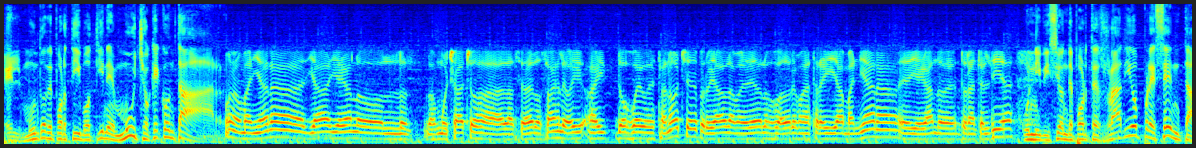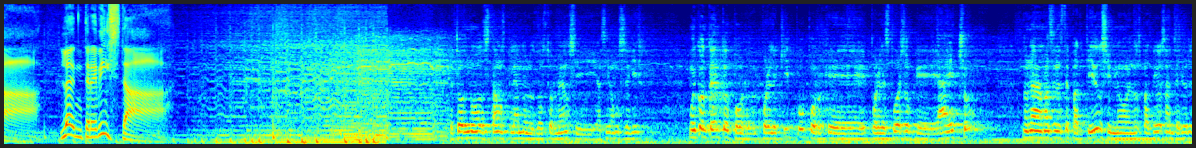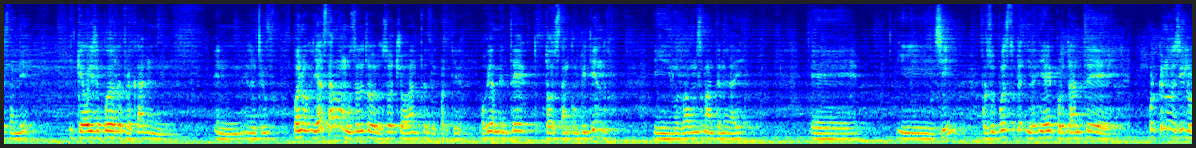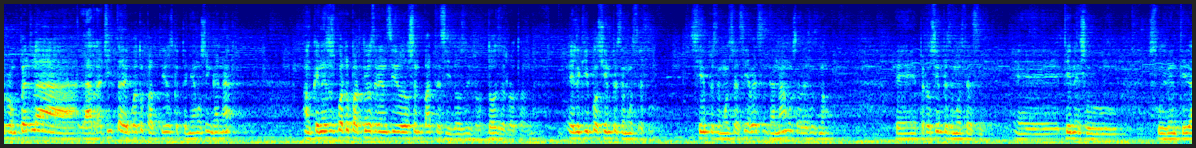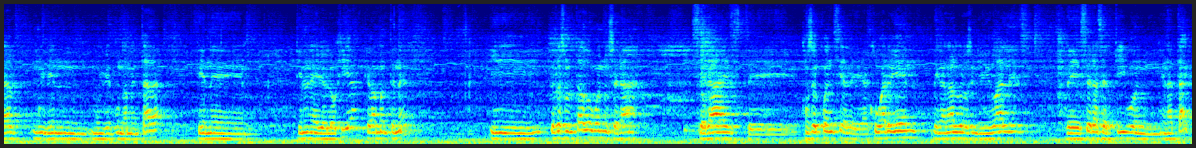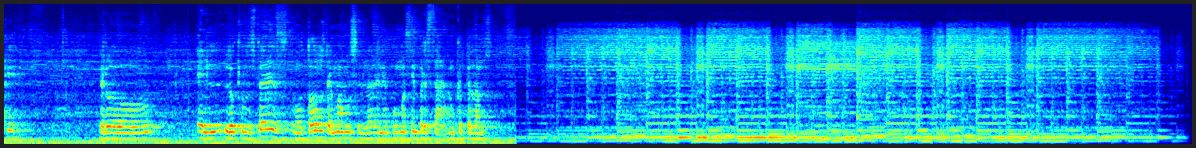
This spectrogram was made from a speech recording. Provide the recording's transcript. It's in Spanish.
El mundo deportivo tiene mucho que contar. Bueno, mañana ya llegan los, los, los, muchachos a la ciudad de Los Ángeles. Hoy hay dos juegos esta noche, pero ya la mayoría de los jugadores van a estar ahí ya mañana, eh, llegando durante el día. Univisión Deportes Radio presenta la entrevista. De todos modos, estamos peleando en los dos torneos y así vamos a seguir. Muy contento por, por el equipo, porque, por el esfuerzo que ha hecho no nada más en este partido, sino en los partidos anteriores también, y que hoy se puede reflejar en, el triunfo. Bueno, ya estábamos dentro de los ocho antes del partido. Obviamente todos están compitiendo y nos vamos a mantener ahí. Eh, y sí, por supuesto, era importante, ¿por qué no decirlo?, romper la, la, rachita de cuatro partidos que teníamos sin ganar, aunque en esos cuatro partidos habían sido dos empates y dos, dos derrotas. El equipo siempre se muestra así, siempre se muestra así, a veces ganamos, a veces no, eh, pero siempre se muestra así. Eh, tiene su, su, identidad muy bien, muy bien fundamentada, tiene, tiene una ideología que va a mantener y el resultado bueno será, será este, consecuencia de jugar bien, de ganar los individuales, de ser asertivo en, ataque, pero el, lo que ustedes o todos llamamos el ADN Puma siempre está, aunque perdamos.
